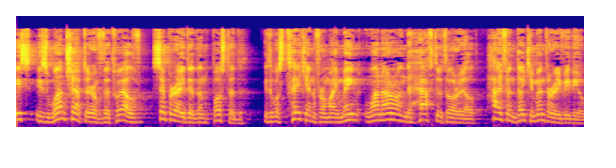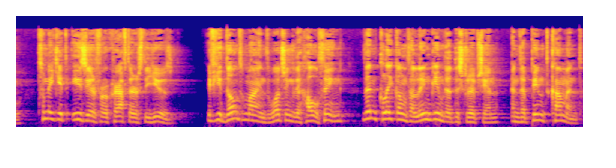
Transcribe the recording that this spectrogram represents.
This is one chapter of the 12, separated and posted. It was taken from my main one hour and a half tutorial, hyphen documentary video, to make it easier for crafters to use. If you don't mind watching the whole thing, then click on the link in the description and the pinned comment.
